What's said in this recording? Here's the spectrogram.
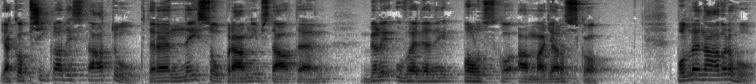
Jako příklady států, které nejsou právním státem, byly uvedeny Polsko a Maďarsko. Podle návrhu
